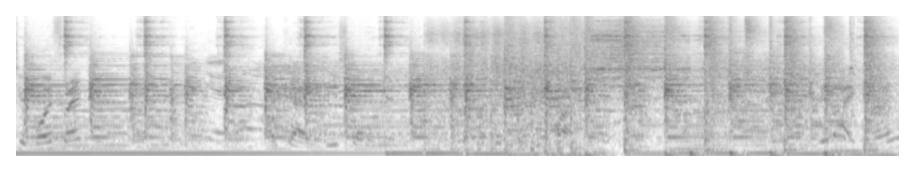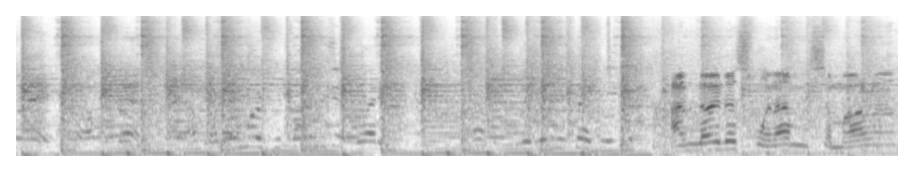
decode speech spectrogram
this your boyfriend? Okay, he's gonna get. Good night, man. Hey, I'm the best. Hey, I'm the best. I've noticed when I'm in Samara,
